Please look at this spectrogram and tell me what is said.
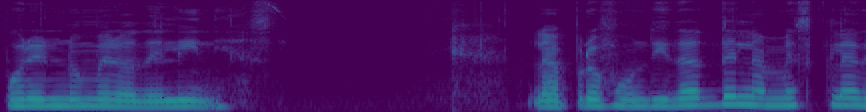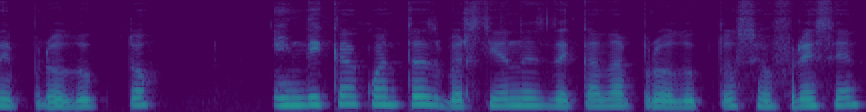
por el número de líneas. La profundidad de la mezcla de producto indica cuántas versiones de cada producto se ofrecen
